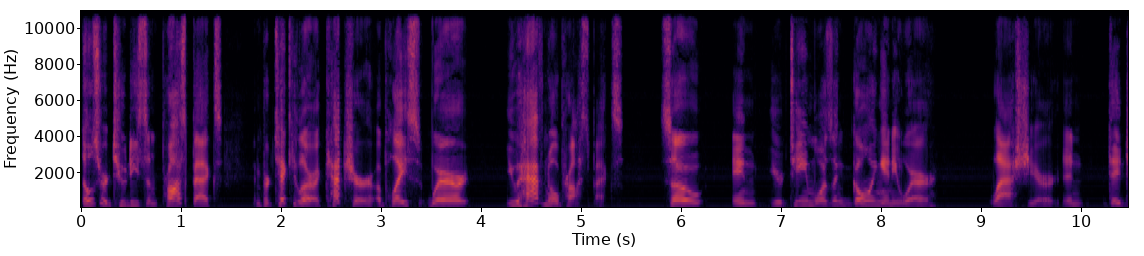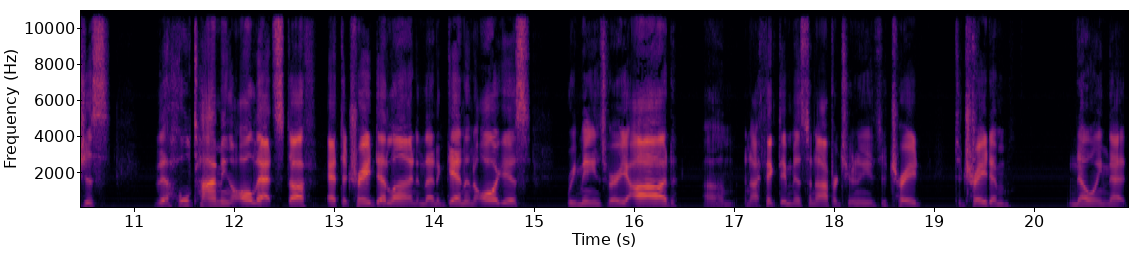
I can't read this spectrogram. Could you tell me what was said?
Those were two decent prospects. In particular, a catcher, a place where you have no prospects. So, and your team wasn't going anywhere last year, and they just the whole timing, all that stuff at the trade deadline, and then again in August remains very odd. Um, and I think they missed an opportunity to trade to trade him, knowing that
